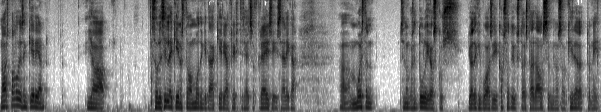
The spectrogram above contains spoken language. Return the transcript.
no mä luin sen kirjan ja se oli silleen kiinnostava muutenkin tämä kirja Fifty Shades of siis, eli äh, muistan silloin kun se tuli joskus joitakin vuosia, 2011 taitaa olla se, milloin se on kirjoitettu, niin,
